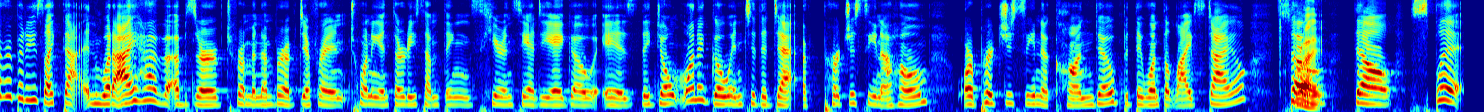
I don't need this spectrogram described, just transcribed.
everybody's like that. And what I have observed from a number of different 20 and 30 somethings here in San Diego is they don't want to go into the debt of purchasing a home or purchasing a condo, but they want the lifestyle. So Right. they'll split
